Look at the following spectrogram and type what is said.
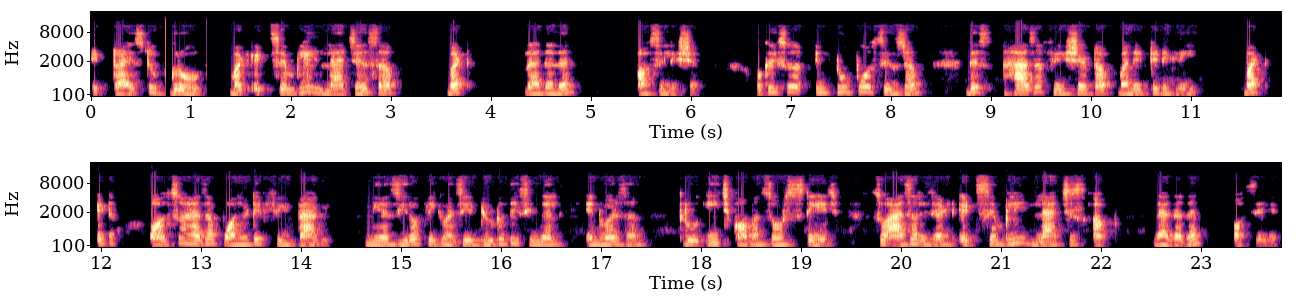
It tries to grow, but it simply latches up, but rather than oscillation. Okay, so in two-pole system, this has a phase shift of 180 degree, but it also has a positive feedback near zero frequency due to the signal inversion through each common source stage. So as a result, it simply latches up rather than oscillate.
